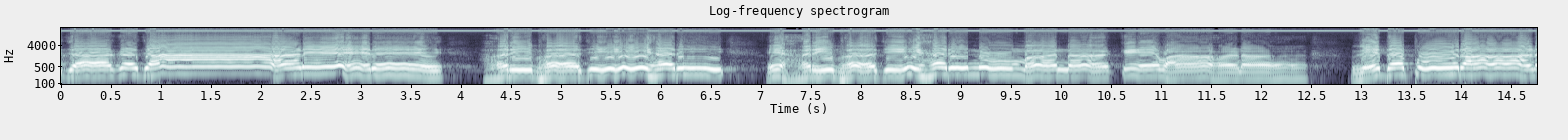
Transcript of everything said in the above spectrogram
જગ જાણે રે. હરિ ભજે હરિ, એ હરિ ભજે હરિનું મન કેવાણા. વેદ પુરાણ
